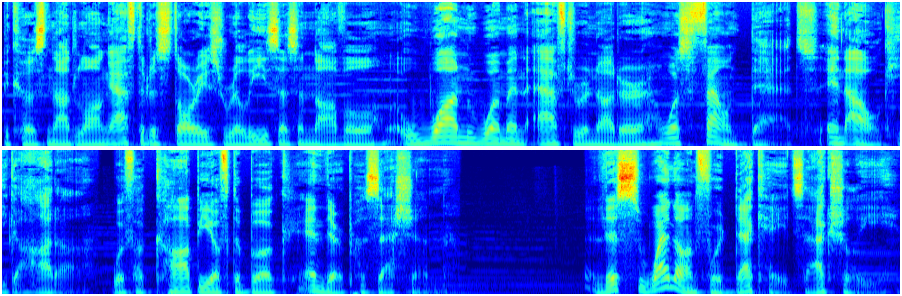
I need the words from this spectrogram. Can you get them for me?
because not long after the story's release as a novel, one woman after another was found dead in Aokigahara, with a copy of the book in their possession. This went on for decades, actually,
